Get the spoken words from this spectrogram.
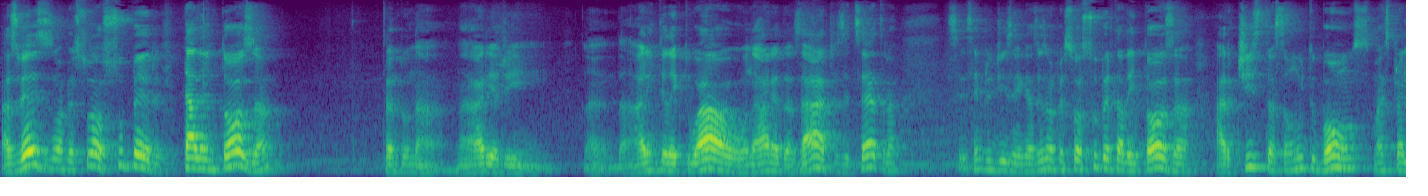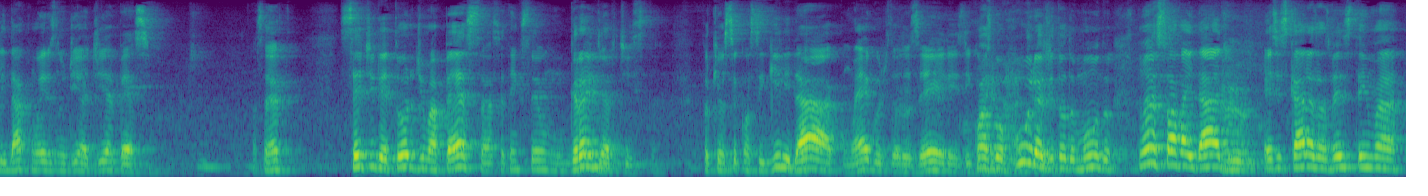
Às vezes uma pessoa super talentosa, tanto na, na área de na, na área intelectual ou na área das artes, etc. Vocês sempre dizem que às vezes uma pessoa super talentosa, artistas são muito bons, mas para lidar com eles no dia a dia é péssimo. Tá certo? Ser diretor de uma peça, você tem que ser um grande artista. Porque você conseguir lidar com o ego de todos eles e com as loucuras de todo mundo, não é só a vaidade. Esses caras às vezes têm uma.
